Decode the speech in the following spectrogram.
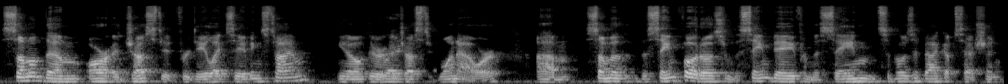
some of them are adjusted for daylight savings time you know, they're right. adjusted one hour. Um, some of the same photos from the same day from the same supposed backup session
